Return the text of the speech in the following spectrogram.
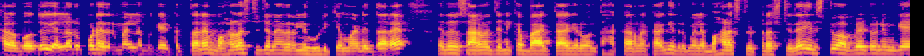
ಹೇಳ್ಬೋದು. ಎಲ್ಲರೂ ಕೂಡ ಇದ್ರ ಮೇಲೆ ನಂಬಿಕೆ ಇಟ್ಟಿರ್ತಾರೆ. ಬಹಳಷ್ಟು ಜನ ಇದರಲ್ಲಿ ಹೂಡಿಕೆ ಮಾಡಿದ್ದಾರೆ. ಇದು ಸಾರ್ವಜನಿಕ ಬ್ಯಾಂಕ್ ಆಗಿರುವಂತಹ ಕಾರಣಕ್ಕಾಗಿ ಇದ್ರ ಮೇಲೆ ಬಹಳಷ್ಟು ಟ್ರಸ್ಟ್ ಇದೆ. ಇಷ್ಟು ಅಪ್ಡೇಟ್ ನಿಮಗೆ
